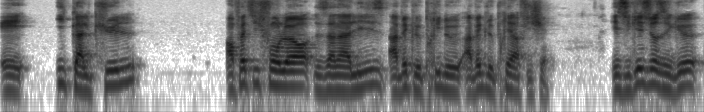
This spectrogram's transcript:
et ils calculent. En fait, ils font leurs analyses avec le prix de, avec le prix affiché. Et ce qui est sûr, c'est que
